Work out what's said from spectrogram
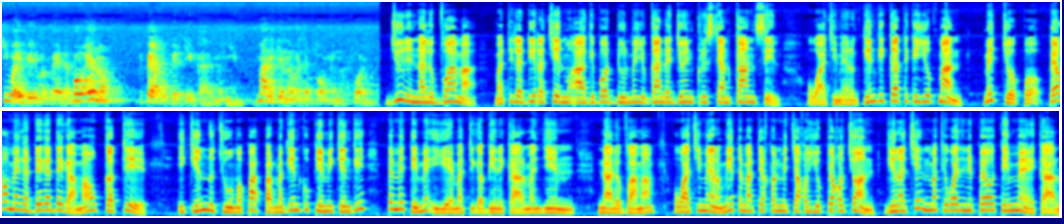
Ki wa ibere ma be da bo eno juli nalobwama matila dit achiel moa bot dul me uganda joint christian council. Owacho meno gin gikati ki yup man. Me copo peko meg adegadega ma okati i kin lucung mapatpat ma gin gupiem i kingi pe me time iye ma ti kabin i kar ma nyim. Nalo vama wachi meno mite ma tekton me chako yu peko chon. Gina chen ma wajini peo time kar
